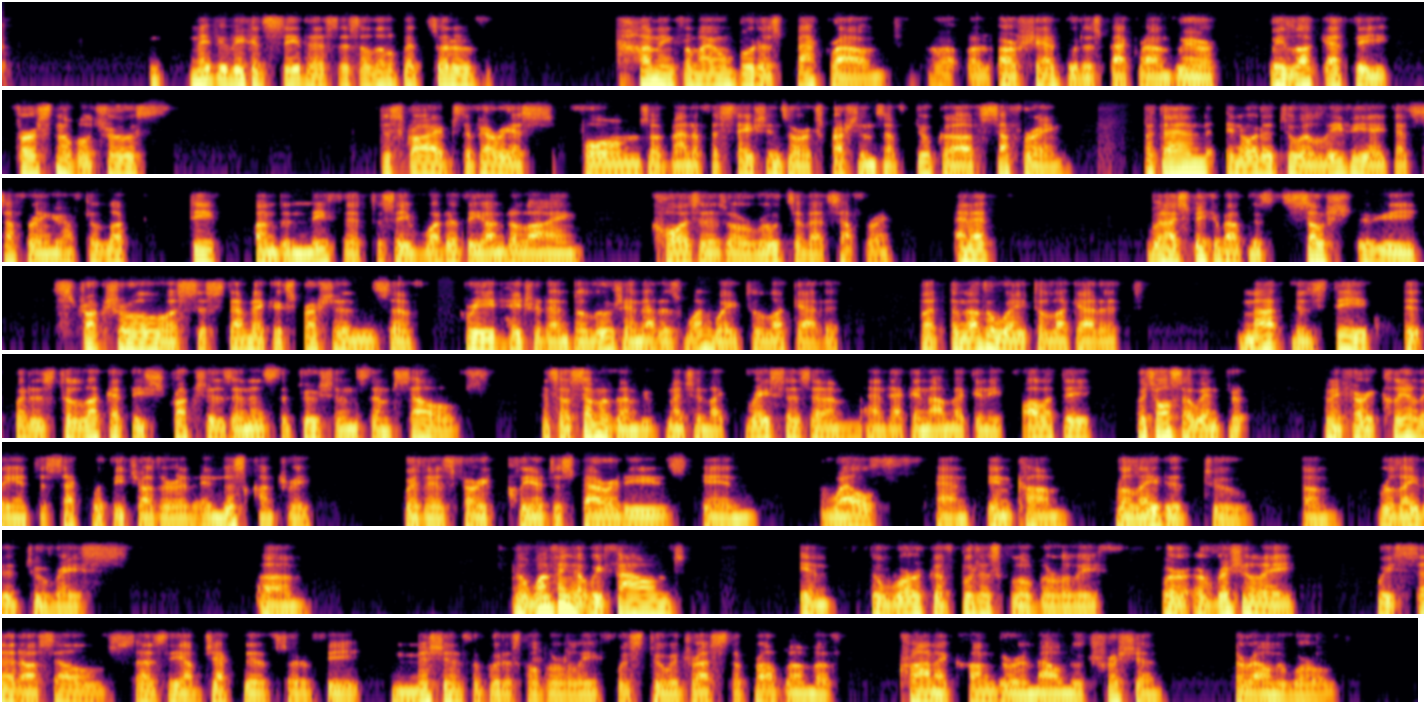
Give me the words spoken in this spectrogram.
Maybe we could see this as a little bit sort of coming from my own Buddhist background, our shared Buddhist background, where we look at the First Noble Truth describes the various forms of manifestations or expressions of dukkha, of suffering. But then in order to alleviate that suffering, you have to look deep underneath it to see what are the underlying causes or roots of that suffering. And it, when I speak about the social, the structural or systemic expressions of greed, hatred, and delusion, that is one way to look at it. But another way to look at it, not as deep, it, but is to look at these structures and institutions themselves. And so some of them you mentioned like racism and economic inequality, which also inter, I mean, very clearly intersect with each other in, in this country, where there's very clear disparities in wealth and income related to um, related to race. Um, the one thing that we found in the work of Buddhist Global Relief, where originally we set ourselves as the objective, sort of the mission for Buddhist Global Relief was to address the problem of chronic hunger and malnutrition around the world.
